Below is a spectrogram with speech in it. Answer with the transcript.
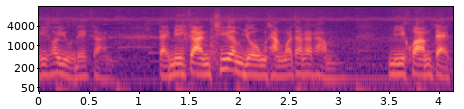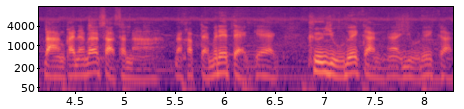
ที่เขาอยู่ด้วยกัน แต่มีการเชื่อมโยงทางวัฒนธรรม มีความแตกต่างกันทางด้านศาสนานะครับแต่ไม่ได้แตกแยกคืออยู่ด้วยกันนะอยู่ด้วยกัน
